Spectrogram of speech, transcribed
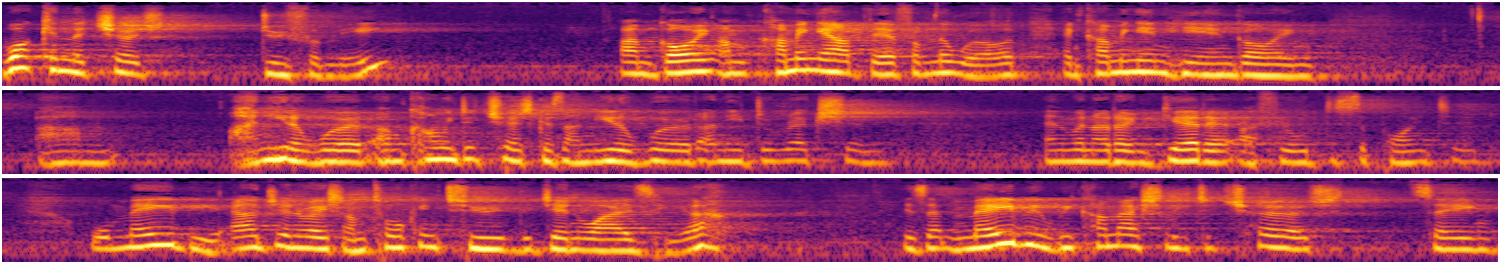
what can the church do for me? I'm going, I'm coming out there from the world and coming in here and going, um, I need a word. I'm coming to church because I need a word. I need direction. And when I don't get it, I feel disappointed. Well, maybe our generation, I'm talking to the Gen Ys here, is that maybe we come actually to church saying,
